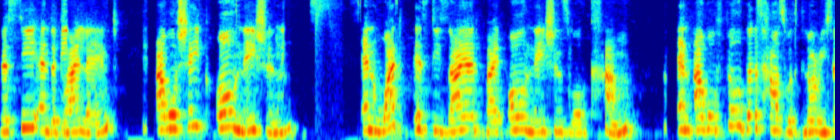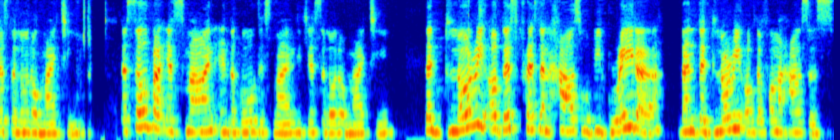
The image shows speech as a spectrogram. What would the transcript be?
the sea and the dry land. I will shake all nations and what is desired by all nations will come, and I will fill this house with glory, says the Lord Almighty. The silver is mine, and the gold is mine, declares the Lord Almighty. The glory of this present house will be greater than the glory of the former houses,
